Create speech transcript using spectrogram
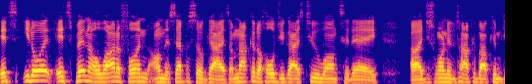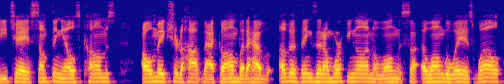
It's you know what? It's been a lot of fun on this episode guys. I'm not going to hold you guys too long today. I uh, just wanted to talk about Nkemdiche if something else comes i'll make sure to hop back on but i have other things that i'm working on along the along the way as well.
